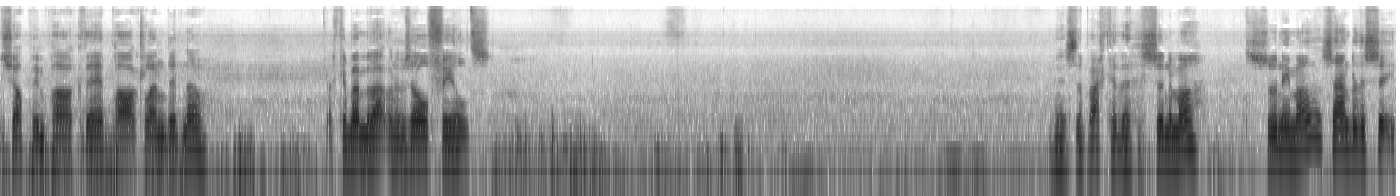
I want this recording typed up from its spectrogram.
shopping park there, Parkland Llandudno. I can remember that when it was all fields. There's the back of the cinema. Cinema, sound of the sea.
